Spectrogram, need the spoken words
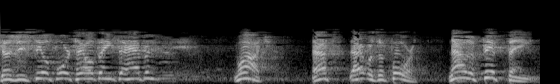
Does He still foretell things to happen? Watch. That's, that was the fourth. Now the fifth thing.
